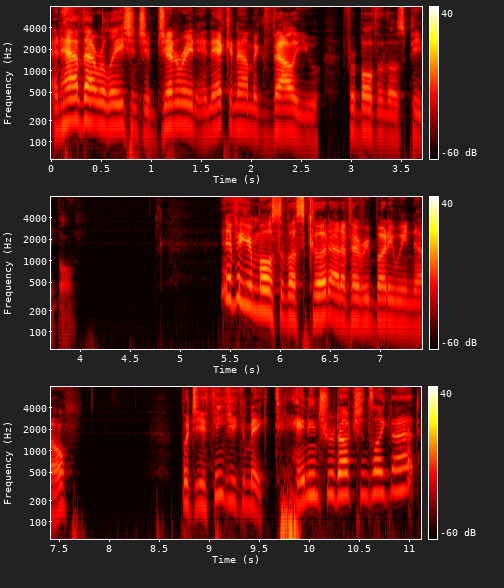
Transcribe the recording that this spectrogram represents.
and have that relationship generate an economic value for both of those people? And I figure most of us could out of everybody we know. But do you think you can make 10 introductions like that?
